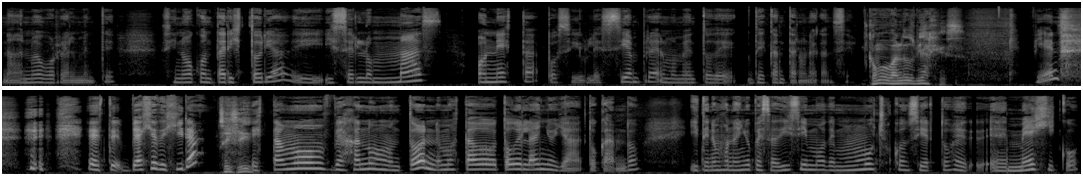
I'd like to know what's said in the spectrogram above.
nada nuevo realmente, sino contar historia y, y ser lo más honesta posible siempre al momento de, de cantar una canción. ¿Cómo van los viajes? Bien, este viajes de gira. Sí, sí. Estamos viajando un montón, hemos estado todo el año ya tocando y tenemos un año pesadísimo de muchos conciertos en, en México.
